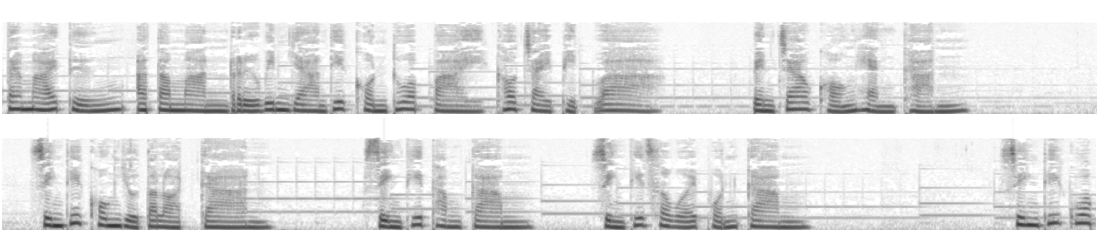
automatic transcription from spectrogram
แต่หมายถึงอัตมันหรือวิญญาณที่คนทั่วไปเข้าใจผิดว่า เป็นเจ้าของแห่งขัน สิ่งที่คงอยู่ตลอดกาลสิ่งที่ทำกรรม สิ่งที่เสวยผลกรรม สิ่งที่ควบ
